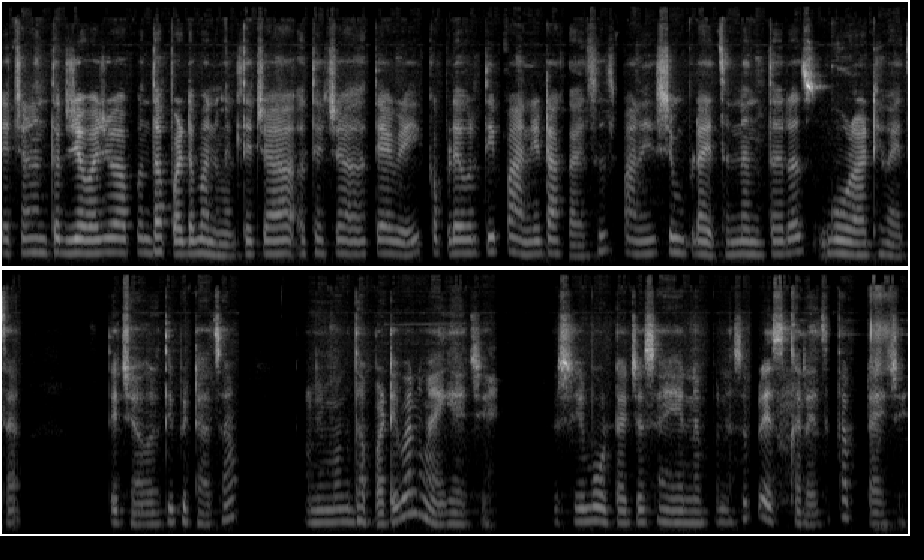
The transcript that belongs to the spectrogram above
त्याच्यानंतर जेव्हा जेव्हा आपण धपाटा बनवेल त्याच्या त्याच्या त्यावेळी कपड्यावरती पाणी टाकायचंच पाणी शिंपडायचं. नंतरच गोळा ठेवायचा त्याच्यावरती पिठाचा आणि मग धपाटे बनवाय घ्यायचे. असे बोटाच्या साह्यानं पण असं प्रेस करायचं थापटायचे.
